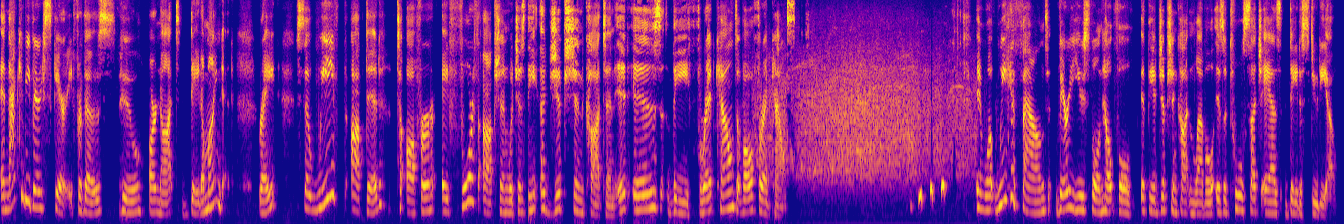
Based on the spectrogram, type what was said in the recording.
And that can be very scary for those who are not data minded, right? So we've opted to offer a fourth option, which is the Egyptian cotton. It is the thread count of all thread counts. and what we have found very useful and helpful at the Egyptian cotton level is a tool such as Data Studio.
